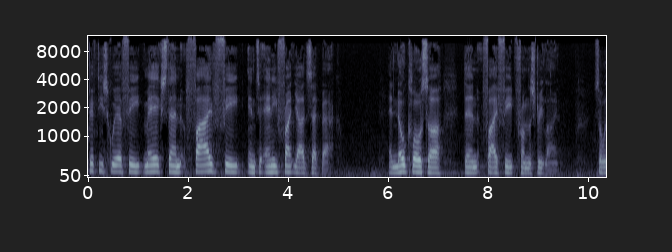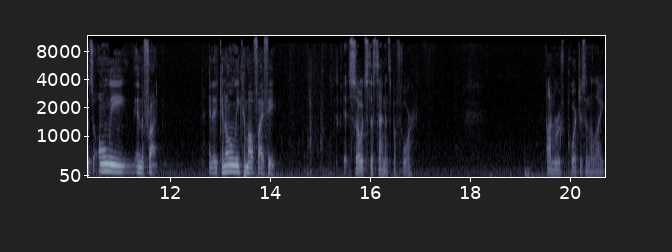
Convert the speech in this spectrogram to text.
50 square feet may extend five feet into any front yard setback, and no closer than five feet from the street line. So it's only in the front, and it can only come out five feet. So it's the sentence before. On roof porches and the like.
